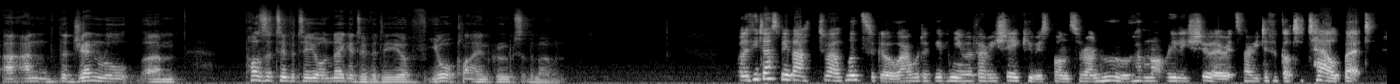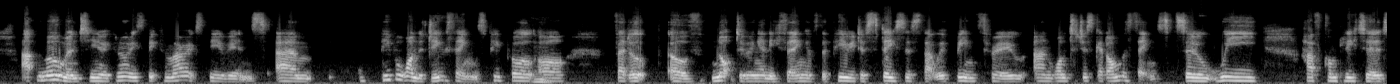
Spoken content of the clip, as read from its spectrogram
uh, and the general um, positivity or negativity of your client groups at the moment? Well, if you'd asked me that 12 months ago, I would have given you a very shaky response around, Ooh, I'm not really sure. It's very difficult to tell. But at the moment, you know, you can only speak from our experience. Um, people want to do things. People mm. are fed up of not doing anything, of the period of stasis that we've been through, and want to just get on with things. So we have completed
